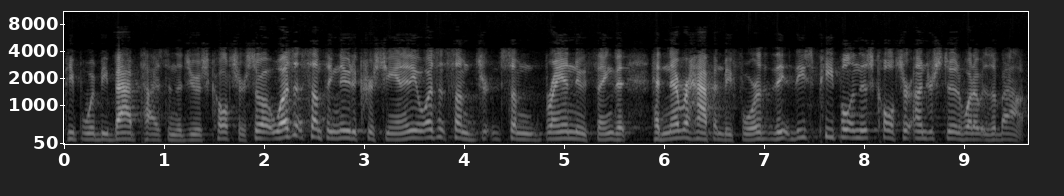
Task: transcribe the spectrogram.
people would be baptized in the Jewish culture. So it wasn't something new to Christianity. It wasn't some, some brand new thing that had never happened before. The, these people in this culture understood what it was about.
